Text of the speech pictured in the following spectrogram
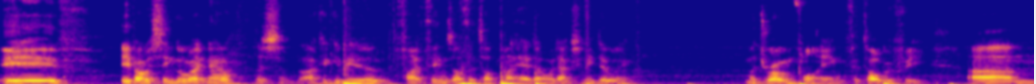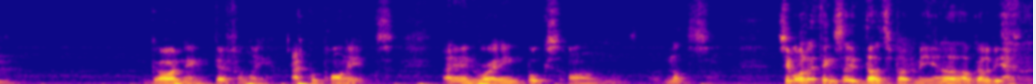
if if I was single right now, there's I could give you five things off the top of my head I would actually be doing. My drone flying, photography, um, gardening, definitely, aquaponics, and writing books on not. See, one of the things that does bug me, and I've got to be,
